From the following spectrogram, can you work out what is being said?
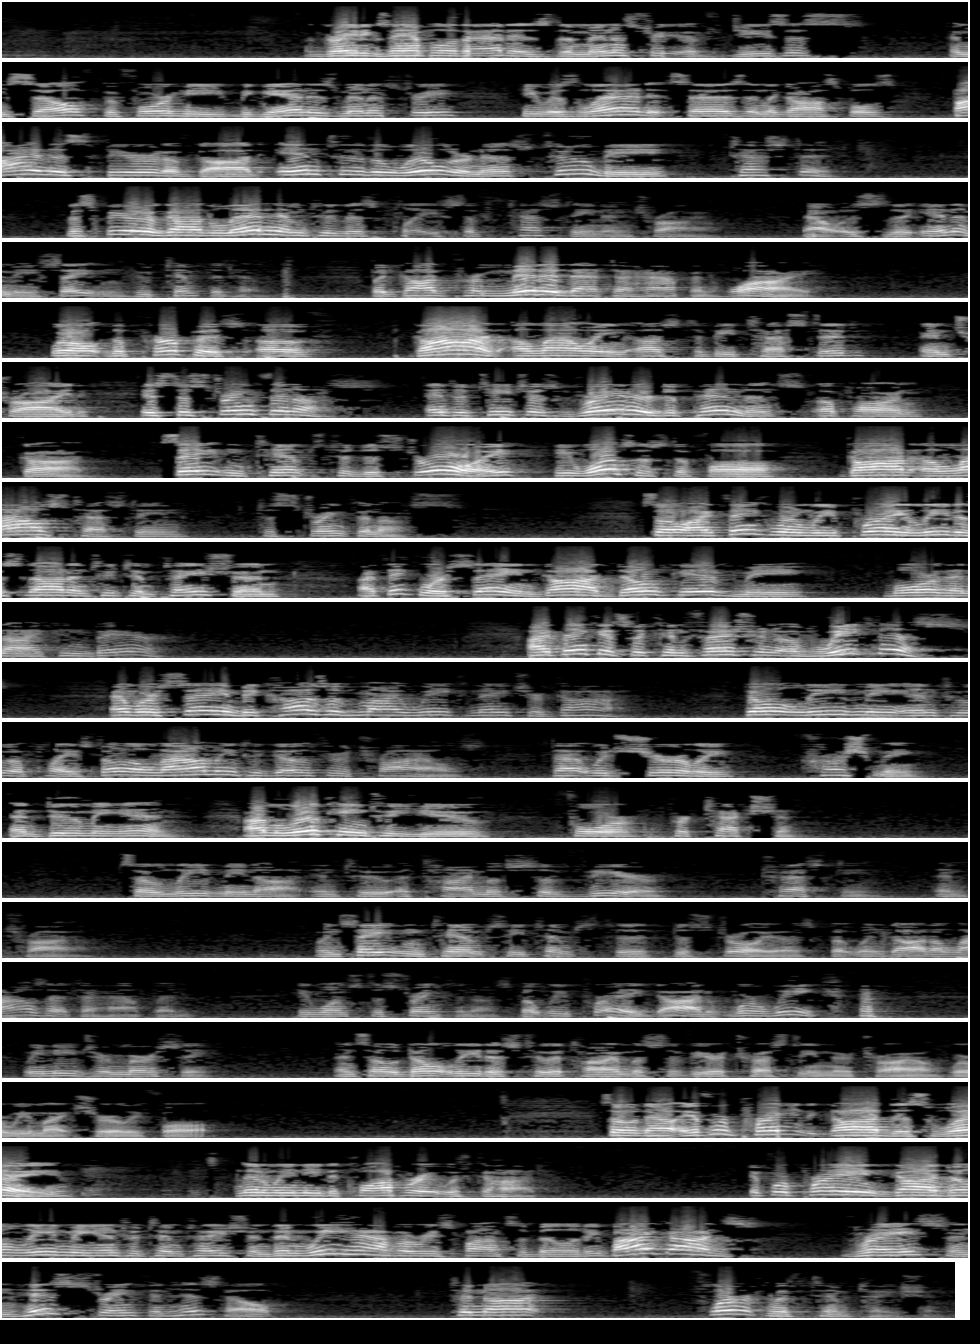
A great example of that is the ministry of Jesus Himself. Before He began His ministry, He was led, it says in the Gospels, by the Spirit of God into the wilderness to be tested. The Spirit of God led him to this place of testing and trial. Now, it was the enemy, Satan, who tempted him. But God permitted that to happen. Why? Well, the purpose of God allowing us to be tested and tried is to strengthen us and to teach us greater dependence upon God. Satan tempts to destroy, he wants us to fall. God allows testing to strengthen us. So I think when we pray, lead us not into temptation, I think we're saying, God, don't give me more than I can bear. I think it's a confession of weakness. And we're saying, because of my weak nature, God, don't lead me into a place, don't allow me to go through trials that would surely crush me and do me in. I'm looking to you for protection. So lead me not into a time of severe testing and trial. When Satan tempts, he tempts to destroy us. But when God allows that to happen, he wants to strengthen us. But we pray, God, we're weak. we need your mercy. And so don't lead us to a time of severe trusting or trial where we might surely fall. So now, if we're praying to God this way, then we need to cooperate with God. If we're praying, God, don't lead me into temptation, then we have a responsibility by God's grace and His strength and His help to not flirt with temptation.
